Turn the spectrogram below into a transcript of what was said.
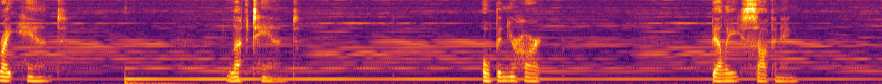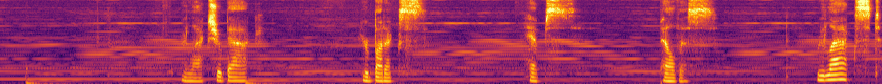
Right hand. Left hand. Open your heart. Belly softening. Relax your back, your buttocks, hips, pelvis. Relaxed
